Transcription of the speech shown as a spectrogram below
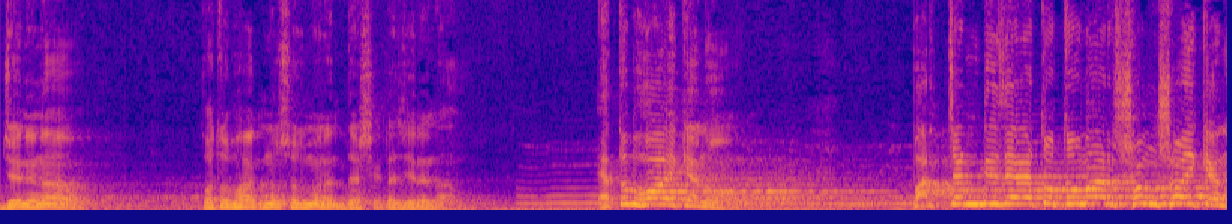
জেনে নাও, কত ভাগ মুসলমানের দেশ এটা জেনে নাও। এত ভয় কেন? পার্সেন্টেজে এত তোমার সংশয় কেন?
